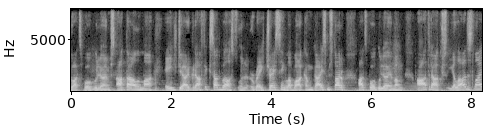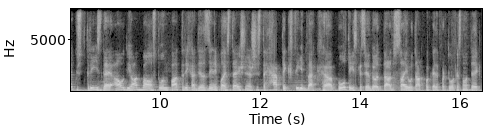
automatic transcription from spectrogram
to atspoguļojums attālumā, HDR grafikas atbalsts un ray tracing labākam gaismu staru atspoguļojumam, ātrākus ielādes laikus, 3D audio atbalstu un pat, Rihard, ja zini, Playstation ir šis haptic feedback uh, pultīs, kas iedod tādu sajūtu atpakaļ par to, kas notiek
